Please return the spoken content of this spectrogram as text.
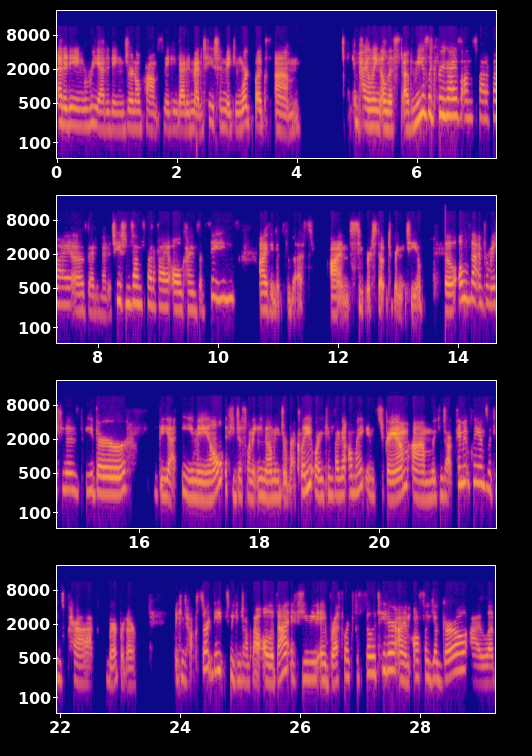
editing, re editing journal prompts, making guided meditation, making workbooks, um, compiling a list of music for you guys on Spotify, of guided meditations on Spotify, all kinds of things. I think it's the best. I'm super stoked to bring it to you. So, all of that information is either via email if you just want to email me directly, or you can find it on my Instagram. Um, we can talk payment plans, we can talk, we can talk start dates, we can talk about all of that. If you need a breathwork facilitator, I am also your girl. I love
